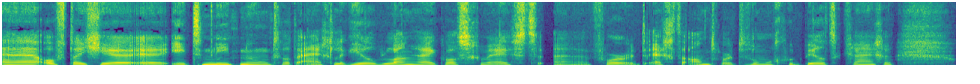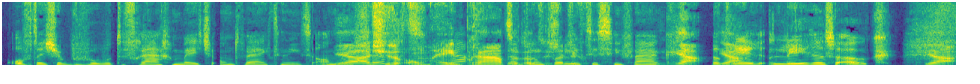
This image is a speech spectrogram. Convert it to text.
Uh, of dat je uh, iets niet noemt wat eigenlijk heel belangrijk was geweest uh, voor het echte antwoord, dus om een goed beeld te krijgen. Of dat je bijvoorbeeld de vraag een beetje ontwijkt en iets anders Ja, als je er omheen ja, praat. Dat, dat doen is politici vaak. Ja, dat ja. leren, ze ook. Ja,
